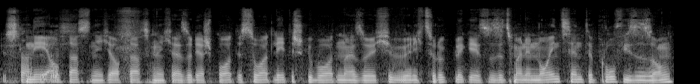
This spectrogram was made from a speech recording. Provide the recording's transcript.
gestartet Nee, auch ist. das nicht, auch das nicht. Also der Sport ist so athletisch geworden. Also ich, wenn ich zurückblicke, es ist jetzt meine 19. Profisaison.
